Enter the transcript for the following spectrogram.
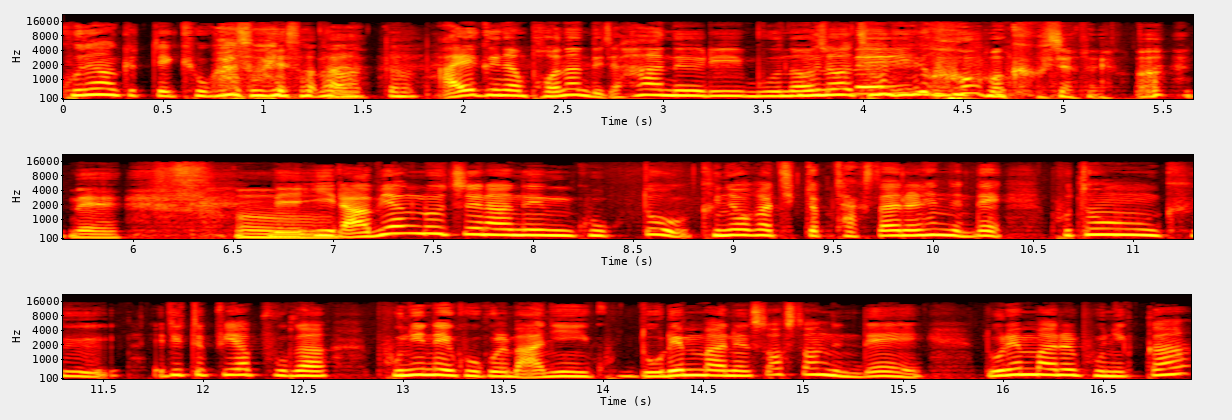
고등학교 때 교과서에서 나왔던 아 예 그냥 번안되죠. 하늘이 무너져 내리고 막 그거잖아요. 네. 어. 네, 이 La Vie en rose라는 곡도 그녀가 직접 작사를 했는데 보통 그 에디트 피아프가 본인의 곡을 많이 고- 노랫말은 썼었는데 노랫말을 보니까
